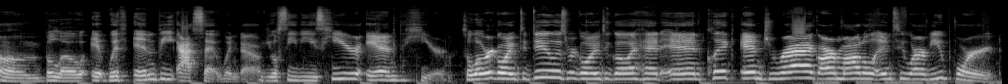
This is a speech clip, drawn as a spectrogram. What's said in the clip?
um, below it within the asset window. You'll see these here and here. So what we're going to do is we're going to go ahead and click and drag our model into our viewport.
